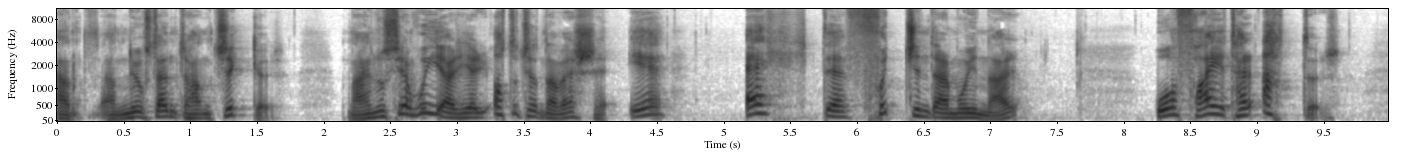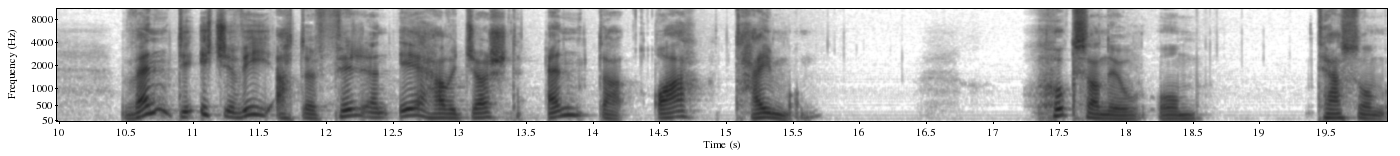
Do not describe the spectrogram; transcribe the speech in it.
at, at nå stender han trykker, Nei, nå ser vi her i 38. verset. Jeg elte fudgjendar møynar og feit her atter. Vente ikkje vi atter fyrr enn jeg har gjørst enda av taimon. Hugsa nu om det som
